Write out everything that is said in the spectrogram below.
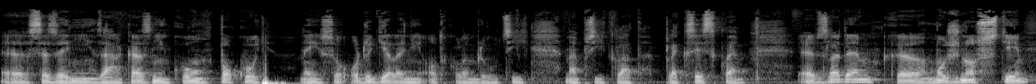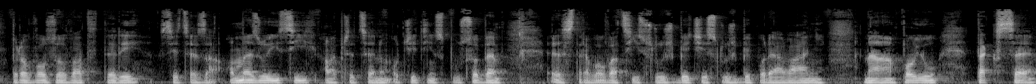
eh, sezení zákazníků, pokud nejsou odděleni od kolem jdoucích například plexisklem. Eh, vzhledem k možnosti provozovat tedy sice za omezujících, ale přece jenom určitým způsobem eh, stravovací služby či služby podávání nápojů, tak se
